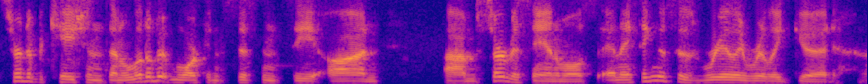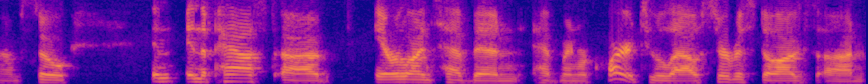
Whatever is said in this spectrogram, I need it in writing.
certifications and a little bit more consistency on um, service animals, and I think this is really, really good. Um, so, in in the past, uh, airlines have been have been required to allow service dogs on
